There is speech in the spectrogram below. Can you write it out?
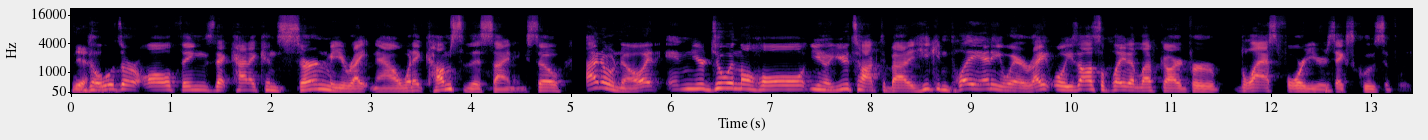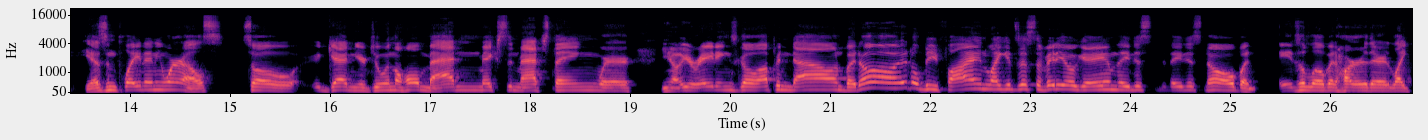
Yeah. those are all things that kind of concern me right now when it comes to this signing. So I don't know. And, and you're doing the whole, you know, you talked about it. He can play anywhere, right? Well, he's also played at left guard for the last four years exclusively. He hasn't played anywhere else. So again, you're doing the whole Madden mix and match thing where you know your ratings go up and down, but oh, it'll be fine. Like it's just a video game. They just they just know, but it's a little bit harder there. Like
